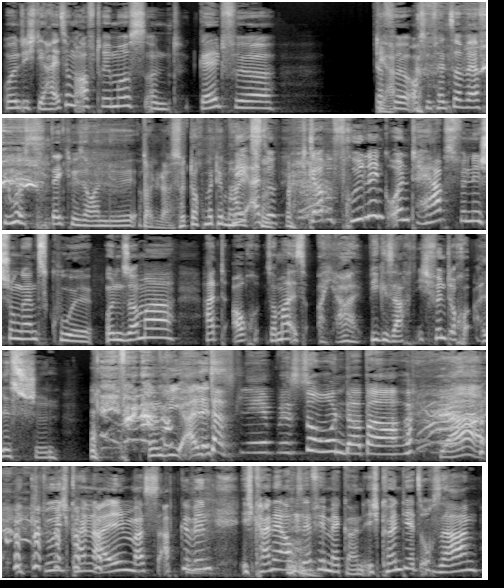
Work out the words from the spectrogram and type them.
und ich die Heizung aufdrehen muss und Geld für dafür aus dem Fenster werfen muss, denke ich mir so, oh, nö. Dann lass es doch mit dem Nee, Heizen. also ich glaube, Frühling und Herbst finde ich schon ganz cool. Und Sommer hat auch, Sommer ist, ach ja, wie gesagt, ich finde auch alles schön. Irgendwie alles. Leben ist so wunderbar. Ja, ich, du, ich kann allem was abgewinnen. Ich kann ja auch sehr viel meckern. Ich könnte jetzt auch sagen,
